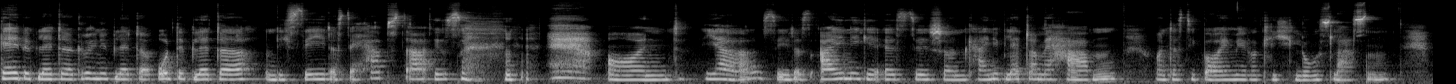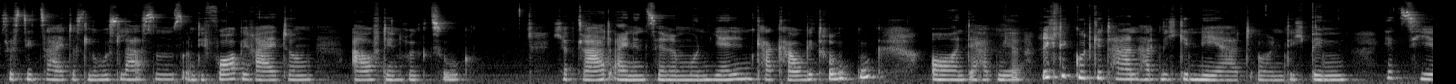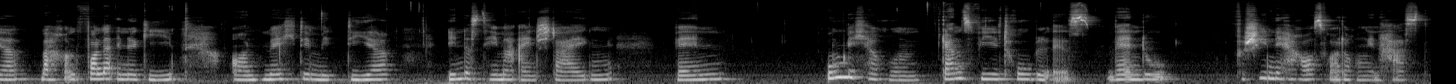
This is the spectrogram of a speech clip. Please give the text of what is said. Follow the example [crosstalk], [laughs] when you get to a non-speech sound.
gelbe Blätter, grüne Blätter, rote Blätter und ich sehe, dass der Herbst da ist. [laughs] und ja, sehe, dass einige Äste schon keine Blätter mehr haben und dass die Bäume wirklich loslassen. Es ist die Zeit des Loslassens und die Vorbereitung auf den Rückzug. Ich habe gerade einen zeremoniellen Kakao getrunken und der hat mir richtig gut getan, hat mich genährt und ich bin jetzt hier wach und voller Energie und möchte mit dir in das Thema einsteigen, wenn um dich herum ganz viel Trubel ist, wenn du verschiedene Herausforderungen hast,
